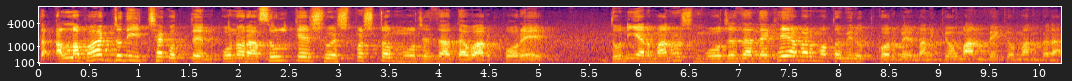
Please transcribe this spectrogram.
তা আল্লাপাক যদি ইচ্ছা করতেন, কোন রাসুলকে সুস্পষ্ট মজেজা দেওয়ার পরে দুনিয়ার মানুষ মজেজা দেখে আবার মতবিরোধ করবে মানে কেউ মানবে কেউ মানবে না।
